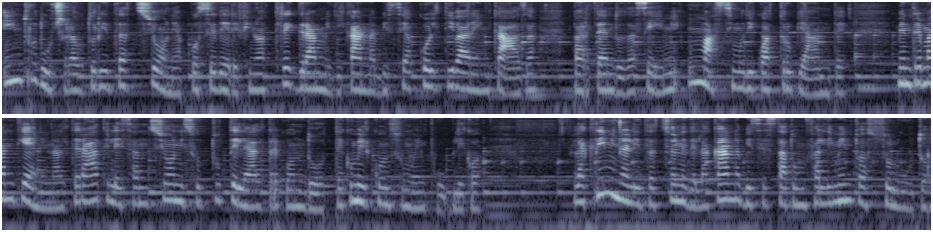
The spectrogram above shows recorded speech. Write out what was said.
e introduce l'autorizzazione a possedere fino a 3 grammi di cannabis e a coltivare in casa, partendo da semi, un massimo di 4 piante, mentre mantiene inalterate le sanzioni su tutte le altre condotte, come il consumo in pubblico. La criminalizzazione della cannabis è stato un fallimento assoluto.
